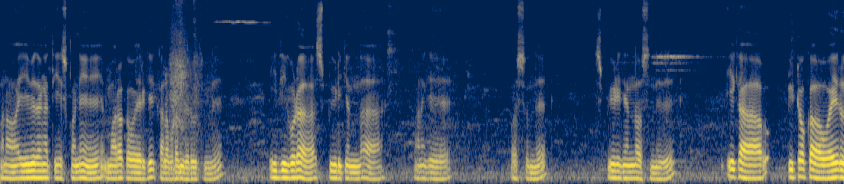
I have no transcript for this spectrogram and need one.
మనం ఈ విధంగా తీసుకొని మరొక వైర్కి కలపడం జరుగుతుంది. ఇది కూడా స్పీడ్ కింద మనకి వస్తుంది. స్పీడ్ కింద వస్తుంది ఇది. ఇక ఇటు ఒక వైరు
